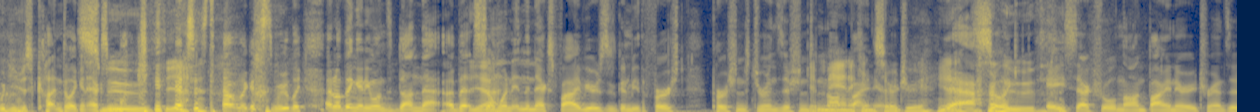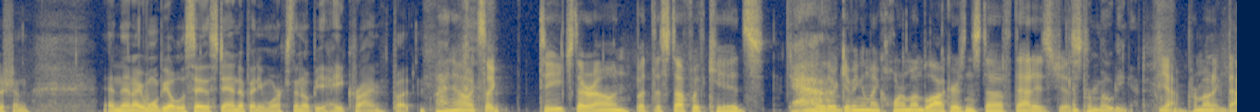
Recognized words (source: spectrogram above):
would you just cut into like an X Smooth, yeah. just have like a smooth. Like, I don't think anyone's done that. I bet Yeah. someone in the next five years is going to be the first person to transition to non-binary surgery. Yeah, Yeah, like smooth. asexual non-binary transition. And then I won't be able to say the stand-up anymore because then it'll be a hate crime. But I know it's like to each their own, but the stuff with kids, Yeah. where they're giving them like hormone blockers and stuff, that is just promoting it. yeah, promoting that.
